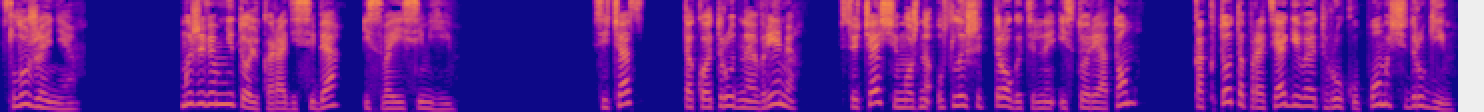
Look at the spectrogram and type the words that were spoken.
Служение. Мы живем не только ради себя и своей семьи. Сейчас, такое трудное время, все чаще можно услышать трогательные истории о том, как кто-то протягивает руку помощи другим.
